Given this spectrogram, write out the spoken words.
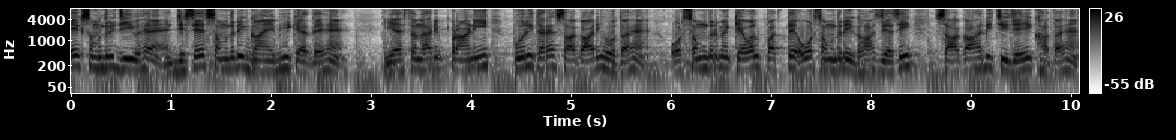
एक समुद्री जीव है, जिसे समुद्री गाय भी कहते हैं। यह स्तनधारी प्राणी पूरी तरह शाकाहारी होता है और समुद्र में केवल पत्ते और समुद्री घास जैसी शाकाहारी चीज़ें ही खाता है।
